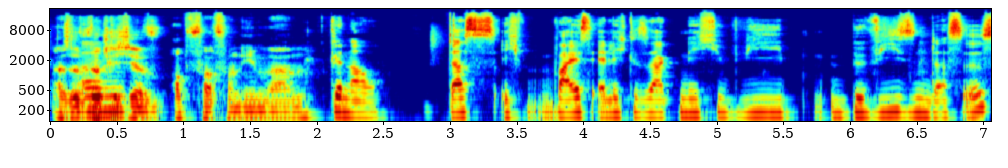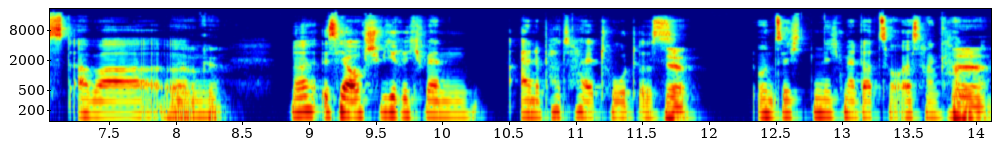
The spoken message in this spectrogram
Also wirkliche ähm, Opfer von ihm waren. Genau. Das, ich weiß ehrlich gesagt nicht, wie bewiesen das ist, aber ähm, okay. ne, ist ja auch schwierig, wenn eine Partei tot ist ja. und sich nicht mehr dazu äußern kann. Ja.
